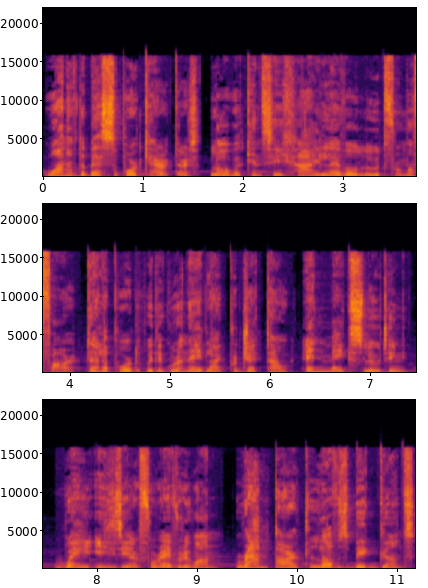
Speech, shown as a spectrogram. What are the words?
One of the best support characters, Loba can see high level loot from afar, teleport with a grenade like projectile and makes looting way easier for everyone. Rampart loves big guns,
